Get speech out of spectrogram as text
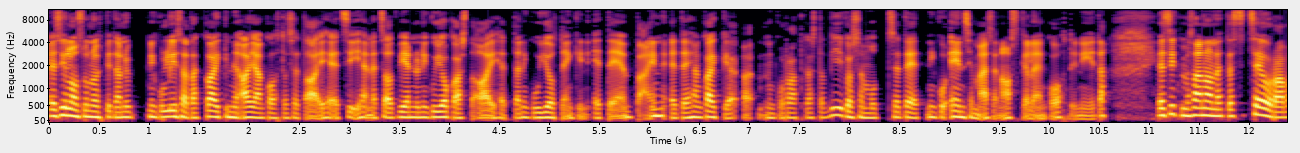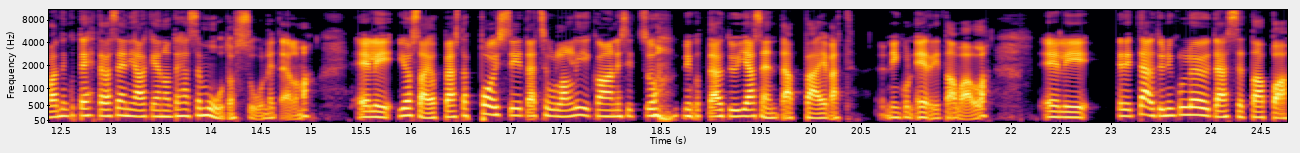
Ja silloin sun olisi pitänyt niin kuin lisätä kaikki ne ajankohtaiset aiheet siihen, että sä oot vienyt niin kuin jokaista aihetta niin kuin jotenkin eteenpäin. Että eihän kaikkea niin kuin ratkaista viikossa, mutta sä teet niin kuin ensimmäisen askeleen kohti niitä. Ja sitten mä sanon, että sit seuraava niin kuin tehtävä sen jälkeen on tehdä se muutossuunnitelma. Eli jos aiot päästä pois siitä, että sulla on liikaa, niin sitten sun niin kuin täytyy jäsentää päivät niin kuin eri tavalla. Eli, eli täytyy niin kuin löytää se tapa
